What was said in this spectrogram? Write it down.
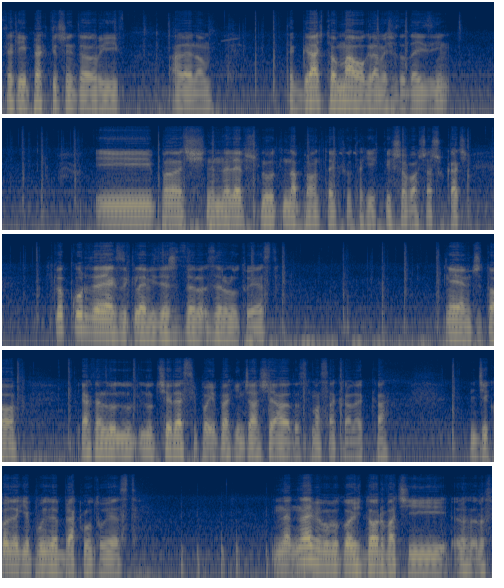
Z takiej praktycznej teorii, ale no... Tak grać to mało gramy się w to Daisy. I ponoć najlepszy loot na piątek w takich tych shopach trzeba szukać. Tylko kurde jak zwykle widzę, że zero, zero lootu jest. Nie wiem czy to jak ten lód się respi po, po jakim czasie, ale to jest masakra lekka. Gdziekolwiek nie pójdę, brak lutu jest. Na- Najlepiej byłoby kogoś dorwać i roz, roz,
